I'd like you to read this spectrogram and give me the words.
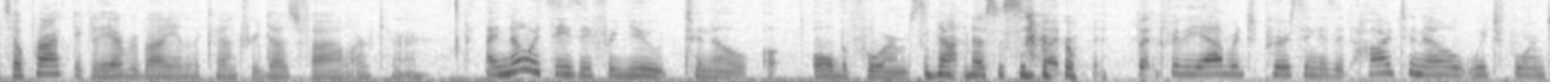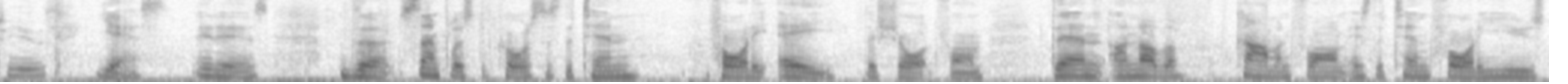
So practically everybody in the country does file a return. I know it's easy for you to know uh, all the forms, Not necessarily. but for the average person, is it hard to know which form to use? Yes, it is. The simplest, of course, is the 1040A, the short form. Then another common form is the 1040 used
